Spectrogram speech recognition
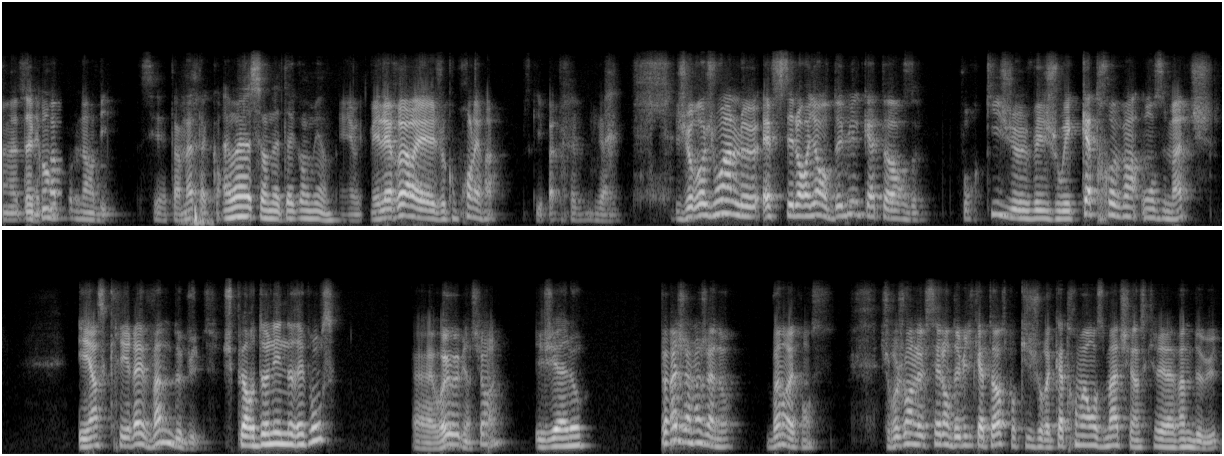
Un Ce n'est attaquant? pas Paul Nardi, c'est un attaquant. Ah ouais, c'est un attaquant, merde. Eh oui. Mais l'erreur, est, je comprends l'erreur, ce qui n'est pas très grave. Je rejoins le FC Lorient en 2014, pour qui je vais jouer 91 matchs et inscrirai 22 buts. Je peux redonner une réponse? Euh, oui, oui, bien sûr. hein. Géano. Benjamin Janot, bonne réponse. Je rejoins le FCL en 2014 pour qui je jouerai 91 matchs et inscrirai 22 buts.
